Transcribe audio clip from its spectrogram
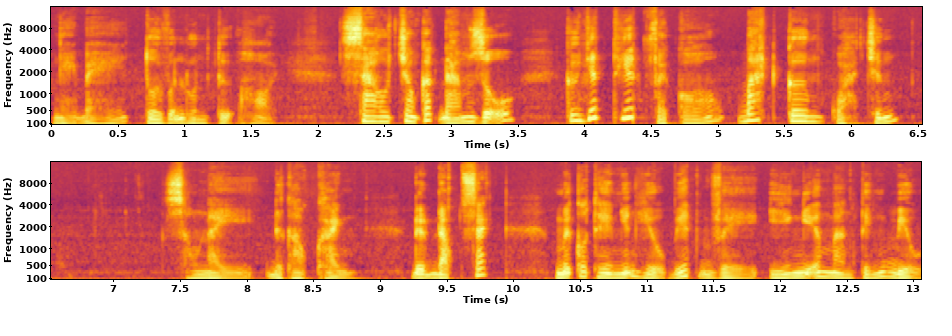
Ngày bé tôi vẫn luôn tự hỏi sao trong các đám rỗ cứ nhất thiết phải có bát cơm quả trứng. Sau này được học hành, được đọc sách mới có thêm những hiểu biết về ý nghĩa mang tính biểu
